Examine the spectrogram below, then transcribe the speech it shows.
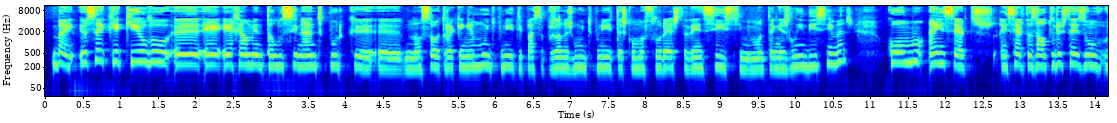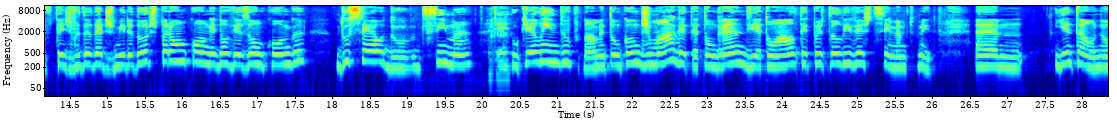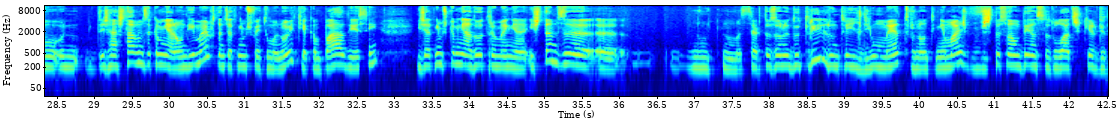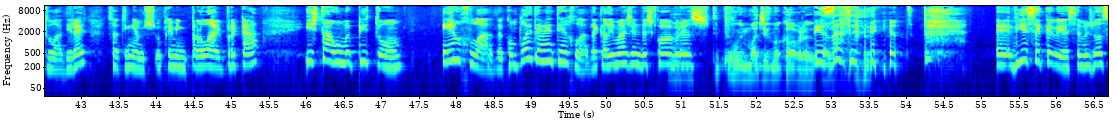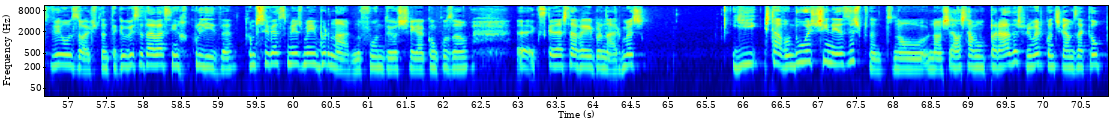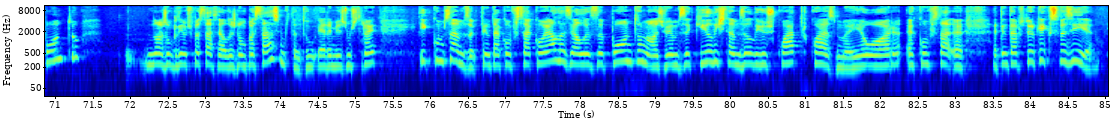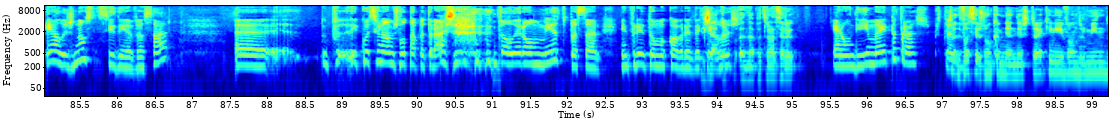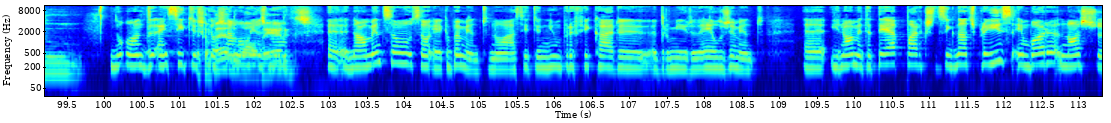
Bem, eu sei que aquilo uh, é, é, realmente alucinante porque uh, não só o trekking é muito bonito e passa por zonas muito bonitas, com uma floresta densíssima e montanhas lindíssimas, como em, certos, em certas alturas tens, um, tens verdadeiros miradores para Hong Kong. Então vês Hong Kong do céu, do, de cima. Okay. O que é lindo, porque normalmente Hong Kong esmaga-te, é tão grande e é tão alto, e depois dali vês de cima, é muito bonito. Um, e então no, já estávamos a caminhar um dia e meio, portanto já tínhamos feito uma noite e acampado e assim, e já tínhamos caminhado outra manhã, e estamos a, a num, numa certa zona do trilho, um trilho de um metro, não tinha mais, vegetação densa do lado esquerdo e do lado direito, só tínhamos o caminho para lá e para cá, e está uma piton enrolada, completamente enrolada, aquela imagem das cobras. É, tipo um emoji de uma cobra. Exatamente. uh, Via-se a cabeça, mas não se viam os olhos, portanto a cabeça estava assim recolhida, como se estivesse mesmo a hibernar. No fundo, eu chego à conclusão uh, que se calhar estava a hibernar, mas E estavam duas chinesas, portanto, não, nós, elas estavam paradas. Primeiro, quando chegámos àquele ponto, nós não podíamos passar se elas não passassem, portanto, era mesmo estreito. E começamos a tentar conversar com elas, elas apontam, nós vemos aquilo e estamos ali os quatro, quase meia hora, a conversar, a, a tentar perceber o que é que se fazia. Elas não se decidem avançar. Uh, equacionámos voltar para trás, tal era o medo de passar em frente a uma cobra daquelas. Já, andar para trás era era um dia e meio para trás. Portanto, portanto vocês vão caminhando neste trekking e vão dormindo. No, onde, em sítios que eles chamam mesmo. Albergues. Uh, normalmente são, são, é acampamento, não há sítio nenhum para ficar uh, a dormir em alojamento. Uh, e normalmente até há parques designados para isso, embora nós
